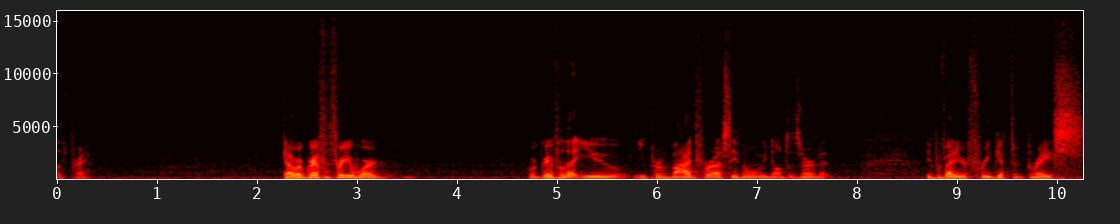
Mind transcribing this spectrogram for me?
Let's pray. God, we're grateful for your word. We're grateful that you, you provide for us even when we don't deserve it. You provide your free gift of grace,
